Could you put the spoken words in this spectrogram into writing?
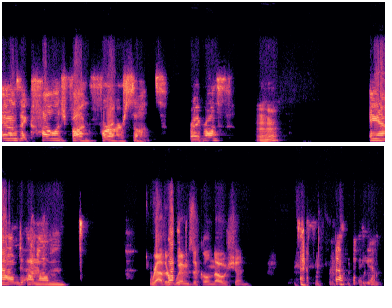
as a college fund for our sons. Right, Ross? Mm-hmm. And um, rather whimsical notion. yeah.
